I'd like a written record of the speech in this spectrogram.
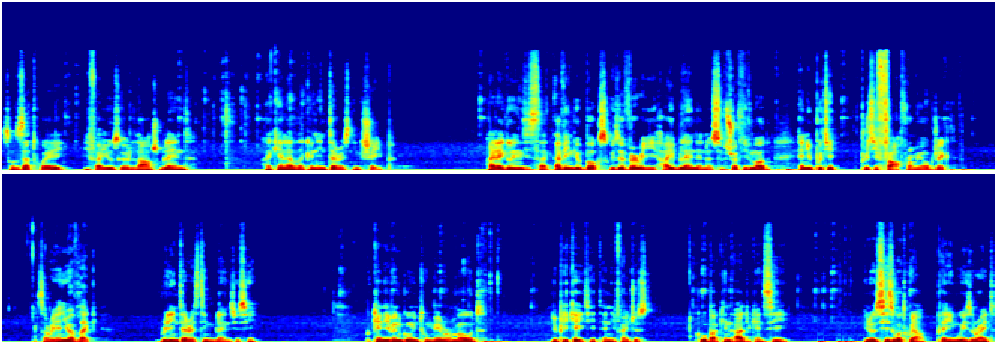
So that way, if I use a large blend, I can have like an interesting shape. I like doing this like having a box with a very high blend and a subtractive mode, and you put it pretty far from your object. Sorry, and you have like really interesting blends, you see. We can even go into mirror mode, duplicate it, and if I just go back in add, you can see you know, this is what we are playing with, right?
